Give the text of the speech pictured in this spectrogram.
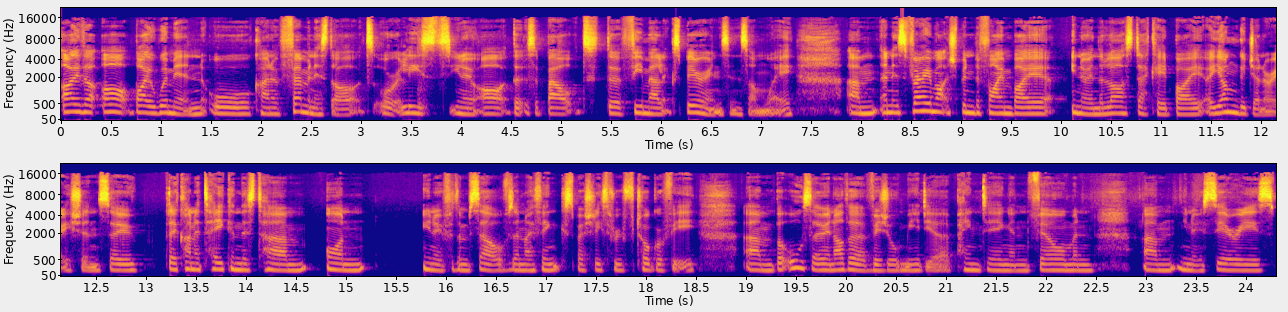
either art by women or kind of feminist art, or at least, you know, art that's about the female experience in some way. Um, and it's very much been defined by, you know, in the last decade by a younger generation. So they've kind of taken this term on you know, for themselves. And I think especially through photography, um, but also in other visual media, painting and film and, um, you know, series.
